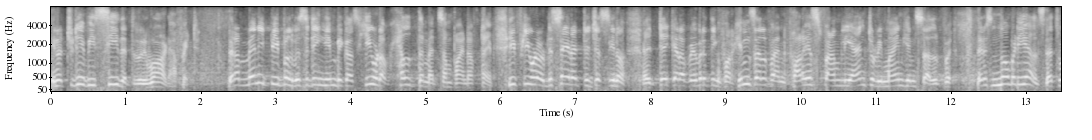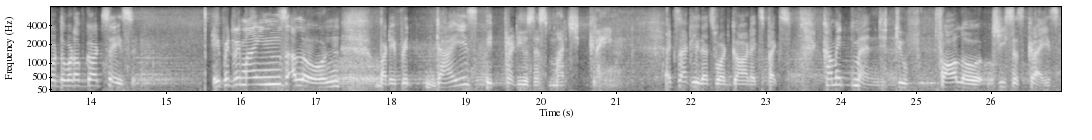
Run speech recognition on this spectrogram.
You know today we see that reward of it. There are many people visiting him because he would have helped them at some point of time. If he would have decided to just you know uh, take care of everything for himself and for his family and to remind himself there is nobody else. That's what the word of god says. If it remains alone but if it dies it produces much grain exactly that's what god expects commitment to follow jesus christ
